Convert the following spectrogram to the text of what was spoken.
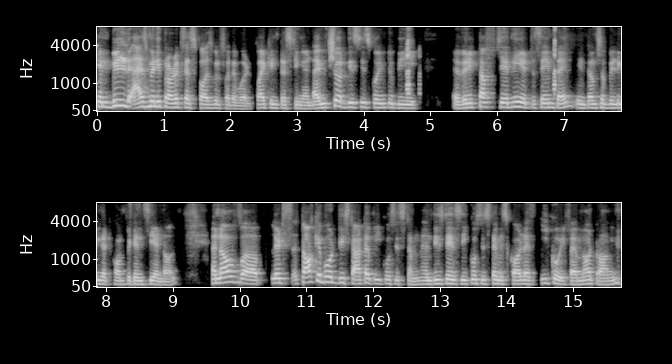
can build as many products as possible for the world. Quite interesting. And I'm sure this is going to be a very tough journey at the same time in terms of building that competency and all. And now uh, let's talk about the startup ecosystem. And these days, ecosystem is called as eco, if I'm not wrong,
